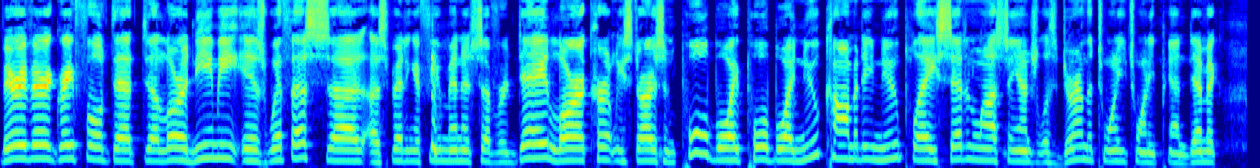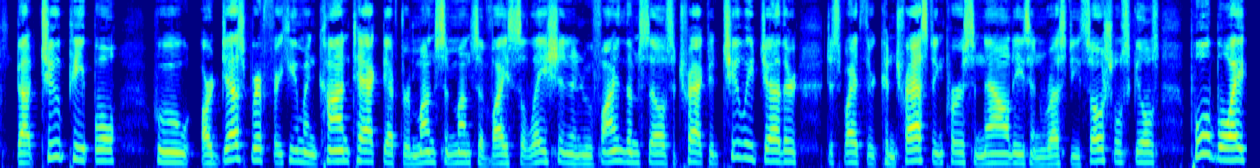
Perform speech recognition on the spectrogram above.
Very, very grateful that uh, Laura Niemi is with us, uh, uh, spending a few minutes of her day. Laura currently stars in Pool Boy. Pool Boy, new comedy, new play set in Los Angeles during the 2020 pandemic about two people who are desperate for human contact after months and months of isolation and who find themselves attracted to each other despite their contrasting personalities and rusty social skills. Pool Boy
